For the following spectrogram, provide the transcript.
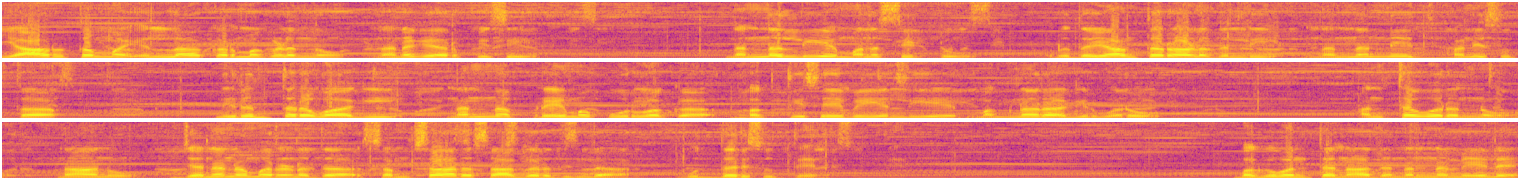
ಯಾರು ತಮ್ಮ ಎಲ್ಲ ಕರ್ಮಗಳನ್ನು ನನಗೆ ಅರ್ಪಿಸಿ, ನನ್ನಲ್ಲಿಯೇ ಮನಸ್ಸಿಟ್ಟು ಹೃದಯಾಂತರಾಳದಲ್ಲಿ ನನ್ನನ್ನೇ ಧ್ಯಾನಿಸುತ್ತಾ, ನಿರಂತರವಾಗಿ ನನ್ನ ಪ್ರೇಮಪೂರ್ವಕ ಭಕ್ತಿ ಸೇವೆಯಲ್ಲಿಯೇ ಮಗ್ನರಾಗಿರುವರೋ, ಅಂಥವರನ್ನು ನಾನು ಜನನ ಮರಣದ ಸಂಸಾರ ಸಾಗರದಿಂದ ಉದ್ಧರಿಸುತ್ತೇನೆ. ಭಗವಂತನಾದ ನನ್ನ ಮೇಲೆ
